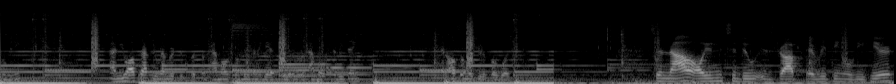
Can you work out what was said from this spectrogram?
minis. And you also have to remember to put some ammo so I'm gonna get ammo everything. And also make sure to put wood so now all you need to do is drop everything over here.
